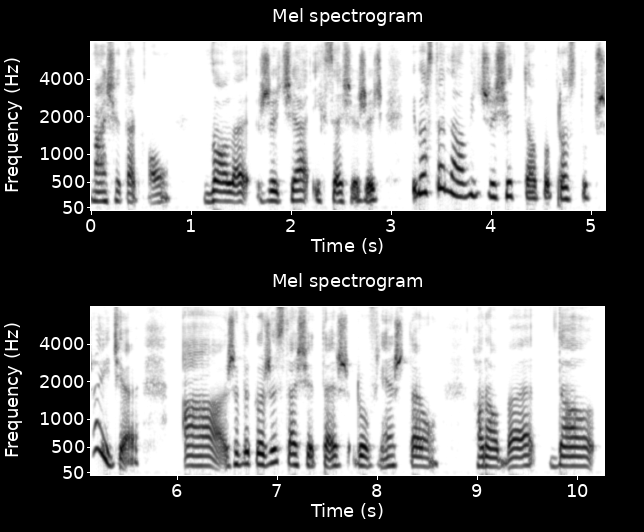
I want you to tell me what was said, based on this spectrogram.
ma się taką wolę życia i chce się żyć i postanowić, że się to po prostu przejdzie, a że wykorzysta się też również tę chorobę do,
